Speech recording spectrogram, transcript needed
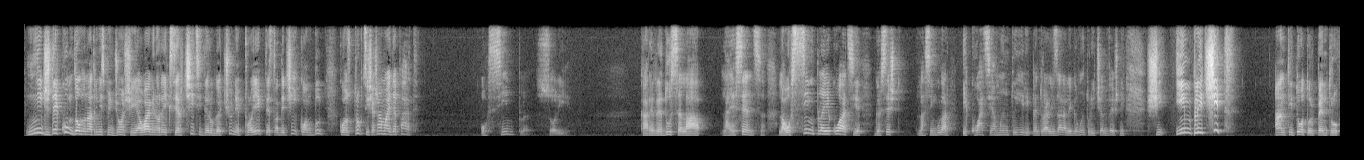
Nici de cum Domnul n-a trimis prin John și Wagner exerciții de rugăciune, proiecte, strategii, condu- construcții și așa mai departe. O simplă solie care redusă la, la esență, la o simplă ecuație, găsești la singular ecuația mântuirii pentru realizarea legământului cel veșnic și implicit antitotul pentru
